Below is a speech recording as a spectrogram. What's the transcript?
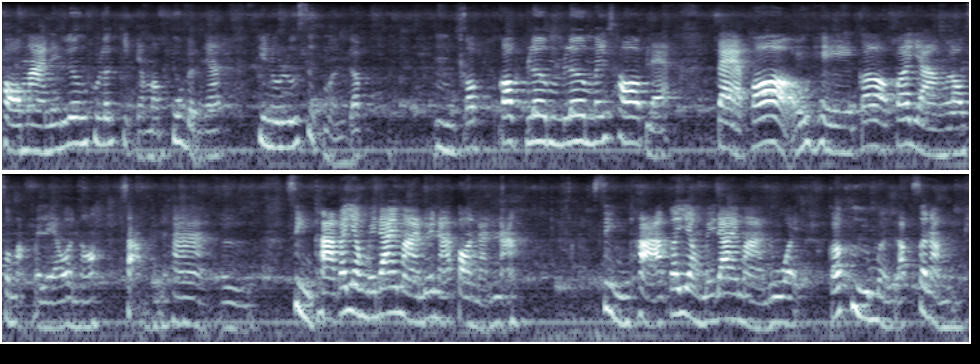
พอมาในเรื่องธุรกิจเนี่ยมาพูดแบบเนี้ยพี่นุชรู้สึกเหมือนกับ อืมก็ก็เริ่มเริ่มไม่ชอบแล้ว แต่ก็โอเคก็ก็ยังเราสมัครไปแล้วอะเนาะสามพันห้าเออสินค้าก็ยังไม่ได้มาด้วยนะตอนนั้นนะ สินค้าก็ยังไม่ได้มาด้วย ก็คือเหมือนลักษณะเหมือน p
